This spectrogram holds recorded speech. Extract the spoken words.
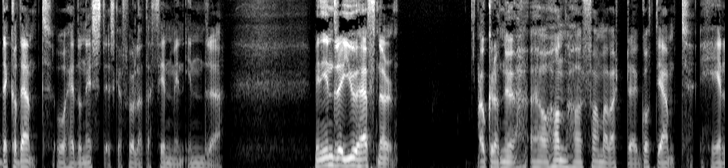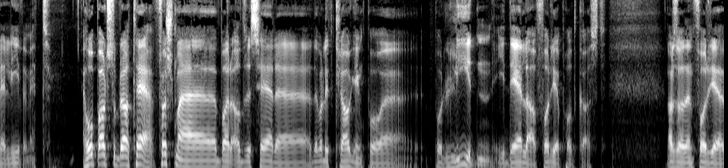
dekadent og hedonistisk. Jeg føler at jeg finner min indre min indre Hugh Hefner akkurat nå, og han har faen meg vært eh, godt gjemt hele livet mitt. Jeg håper alt står bra til. Først må jeg bare adressere Det var litt klaging på, eh, på lyden i deler av forrige podkast. Altså den forrige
